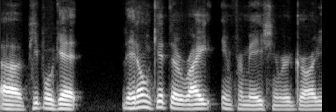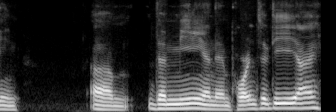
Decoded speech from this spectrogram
uh, people get they don't get the right information regarding um, the meaning and the importance of DEI.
